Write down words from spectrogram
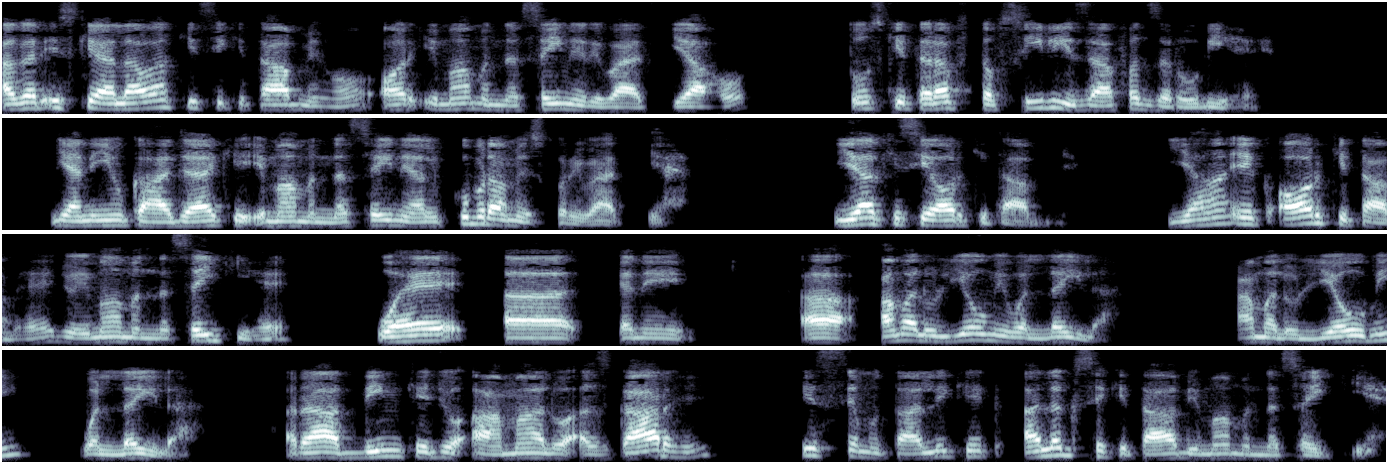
اگر اس کے علاوہ کسی کتاب میں ہو اور امام النسائی نے روایت کیا ہو، تو اس کی طرف تفصیلی اضافت ضروری ہے۔ یعنی یوں کہا جائے کہ امام النسی نے القبرا میں اس کو روایت کیا ہے یا کسی اور کتاب میں۔ یہاں ایک اور کتاب ہے جو امام النسی کی ہے، وہ ہے یعنی عمل الومی واللیلہ۔ عمل الومی واللیلہ۔ رات دن کے جو اعمال و اذکار ہیں، اس سے متعلق ایک الگ سے کتاب امام النسی کی ہے۔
